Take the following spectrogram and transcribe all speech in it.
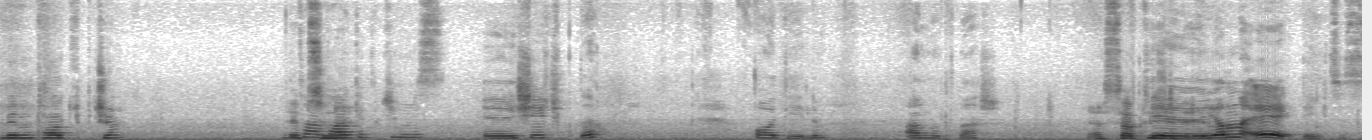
benim takipçim. Bir tane Hepsini takipçimiz e, şey çıktı. O diyelim. Anladılar. yani satıcı Ee, de ya. yanına E ekleyin siz.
